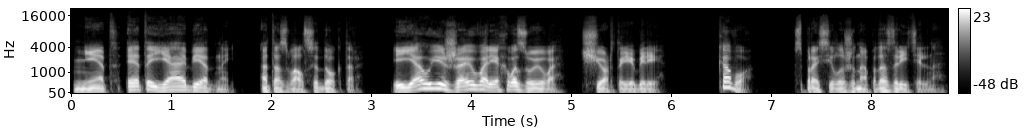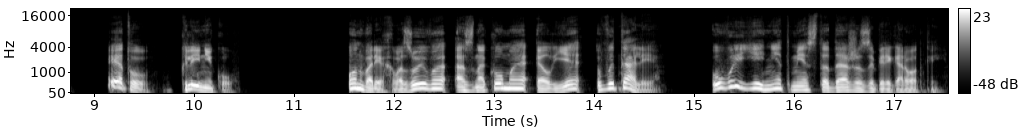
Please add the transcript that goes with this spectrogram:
«Нет, это я бедный», — отозвался доктор. «И я уезжаю в Орехово-Зуево. Черт ее бери». «Кого?» — спросила жена подозрительно. «Эту клинику». Он в Орехово-Зуево, а знакомая Л.Е. в Италии. Увы, ей нет места даже за перегородкой.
